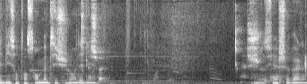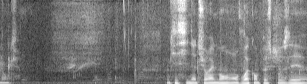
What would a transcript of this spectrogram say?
les billes sont ensemble, même si je suis loin des À billes. cheval. À Je suis à cheval donc. Ici naturellement on voit qu'on peut se poser euh,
